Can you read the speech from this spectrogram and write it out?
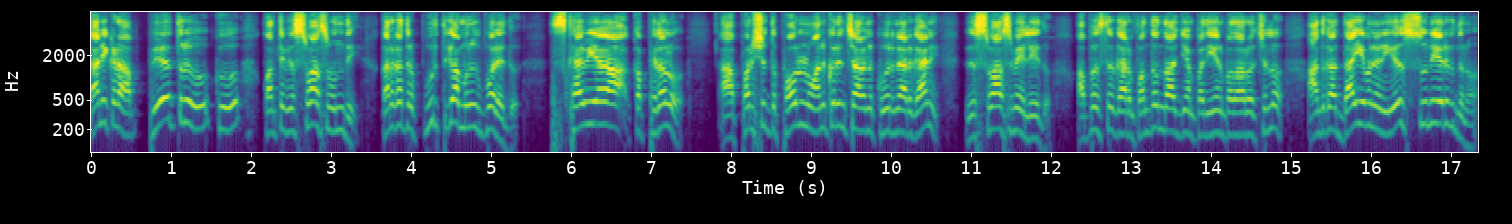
కానీ ఇక్కడ పేతురుకు కొంత విశ్వాసం ఉంది. కనుక అతను పూర్తిగా మునిగిపోలేదు. స్కవియ యొక్క పిల్లలు ఆ పరిశుద్ధ పౌరులను అనుకరించాలని కోరినారు కానీ విశ్వాసమే లేదు. అపస్తుల గారం పంతొమ్మిది అధ్యాయం పదిహేను పదహారు వచ్చంలో ఆ దయ్యం నేను యేసుని ఎరుగుదును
